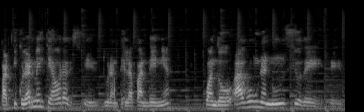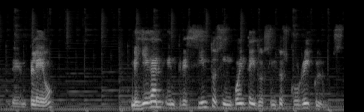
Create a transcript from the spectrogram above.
particularmente ahora eh, durante la pandemia, cuando hago un anuncio de, empleo, me llegan entre 150 y 200 currículums.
